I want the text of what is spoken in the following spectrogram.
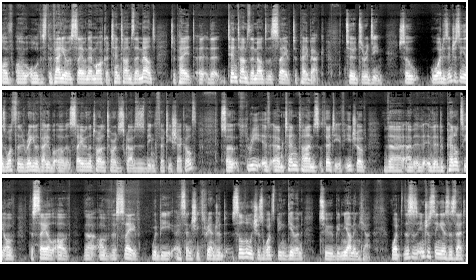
of, of or this, the value of a slave on that market, 10 times the amount to pay uh, the 10 times the amount of the slave to pay back, to, to redeem. So what is interesting is what's the regular value of a slave in the Torah? The Torah describes as being 30 shekels. So three, um, 10 times 30. If each of the, uh, the, the penalty of the sale of the of the slave would be essentially 300 silver, which is what's being given to Binyamin here. What this is interesting is, is that,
